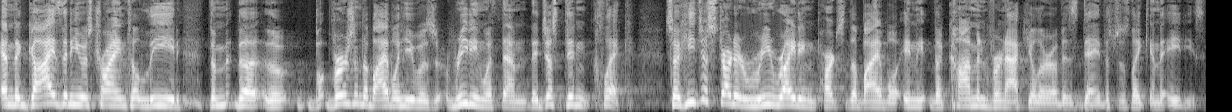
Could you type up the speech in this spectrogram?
And the guys that he was trying to lead, the, the, the version of the Bible he was reading with them, they just didn't click. So he just started rewriting parts of the Bible in the common vernacular of his day. This was like in the 80s.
